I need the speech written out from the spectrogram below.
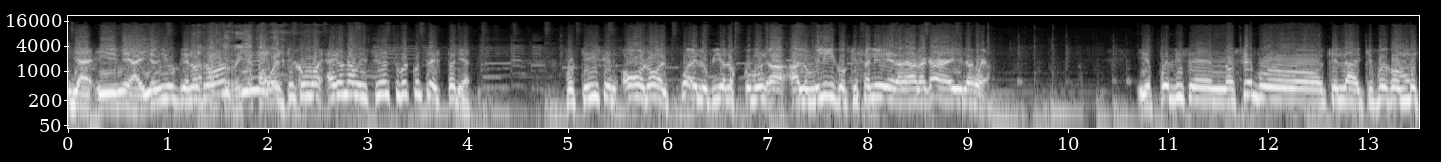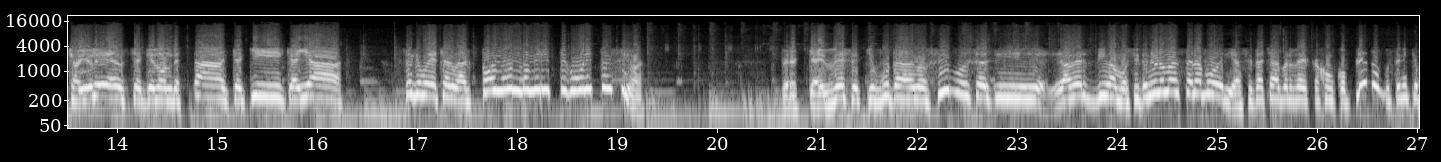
Ya, y mira, yo digo que el Una otro once es que como hay una visión súper contradictoria. Porque dicen, oh no, el pueblo pidió a los, comun- a, a los milicos que salieran a la calle y la wea. Y después dicen, no sé, pues, que, la, que fue con mucha violencia, que dónde está, que aquí, que allá. Sé que voy a echar a todo el mundo miriste comunista encima. Pero es que hay veces que puta, no sé, pues, o sea, si, a ver, digamos, si tenés una manzana podrida, se te echa a perder el cajón completo, pues tenés que,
